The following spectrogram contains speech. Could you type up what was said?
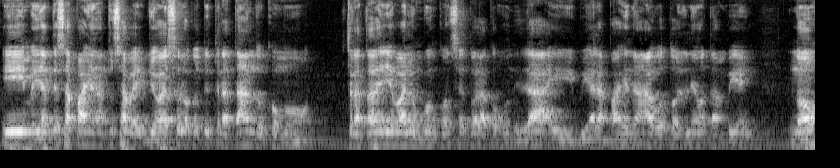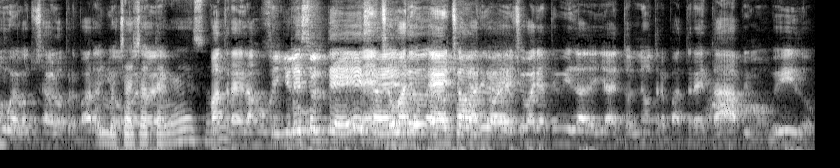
Y mediante esa página, tú sabes, yo eso es lo que estoy tratando, como tratar de llevarle un buen concepto a la comunidad y vía la página hago torneos también. No juego, tú sabes, lo preparo El yo, eso. para traer la juventud. Sí, yo le solté He esa. hecho, eh, varios, he, hecho varios- he hecho varias actividades ya, el torneo 3x3, tapi, movido.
